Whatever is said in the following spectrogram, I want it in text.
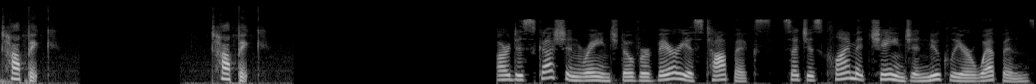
Topic. Topic. Our discussion ranged over various topics, such as climate change and nuclear weapons.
